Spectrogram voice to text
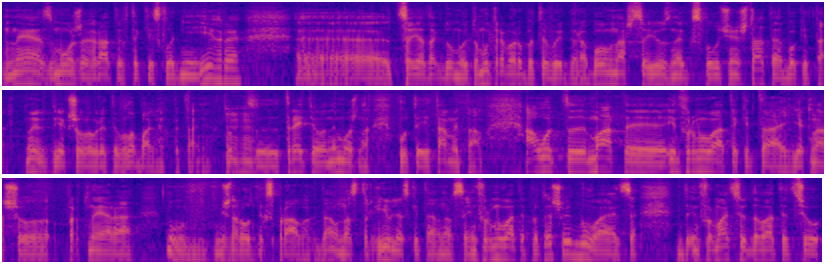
не зможе грати в такі складні ігри. Е, Це я так думаю. Тому треба робити вибір або наш союзник Сполучені Штати, або Китай. Ну якщо говорити в глобальних питаннях, тут е, третього не можна бути і там, і там. А от е, мати інформувати Китай як нашого партнера, ну в міжнародних справах, да, у нас торгівля з Китаєм на все, інформувати про те, що відбувається, інформацію давати цю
